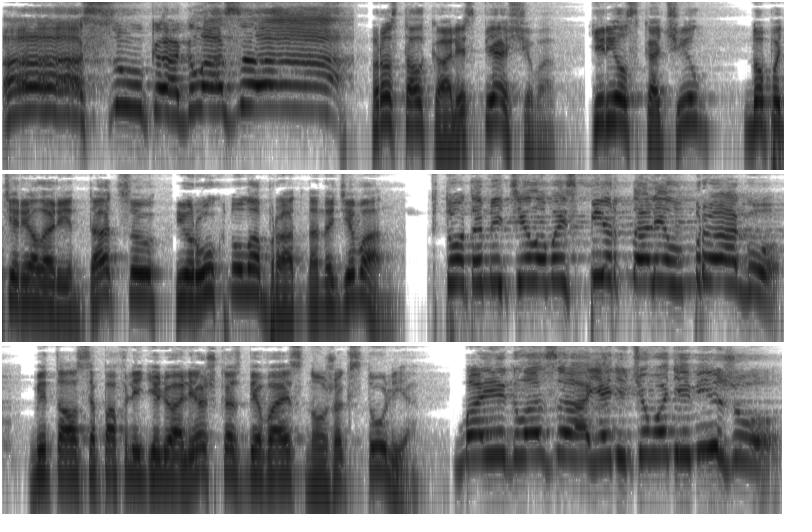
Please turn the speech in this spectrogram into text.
«А, сука, глаза!» растолкали спящего. Кирилл вскочил, но потерял ориентацию и рухнул обратно на диван. «Кто-то метиловый спирт налил в брагу!» Метался по флигелю Олежка, сбивая с ножек стулья. «Мои глаза! Я ничего не вижу!»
